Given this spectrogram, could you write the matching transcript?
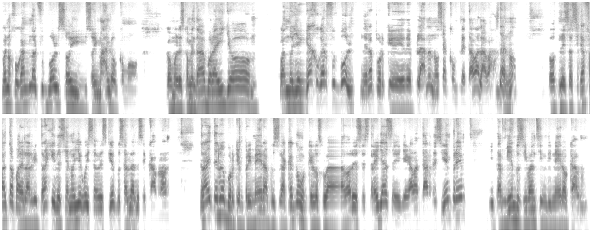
bueno, jugando al fútbol soy, soy malo, como, como les comentaba por ahí, yo cuando llegué a jugar fútbol era porque de plano no se completaba la banda, ¿no? O les hacía falta para el arbitraje y decían, oye, güey, ¿sabes qué? Pues habla de ese cabrón. Tráetelo porque en primera, pues acá como que los jugadores estrellas eh, llegaban tarde siempre y también pues iban sin dinero, cabrón.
